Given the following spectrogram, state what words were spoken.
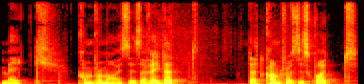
make compromises. I think that that contrast is quite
